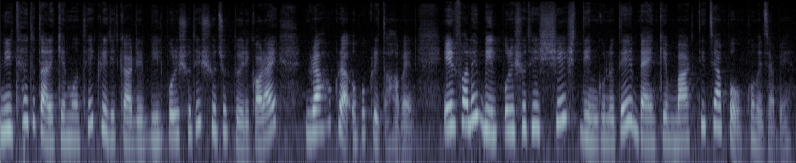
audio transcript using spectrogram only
নির্ধারিত তারিখের মধ্যে ক্রেডিট কার্ডের বিল পরিশোধের সুযোগ তৈরি করায় গ্রাহকরা উপকৃত হবেন। এর ফলে বিল পরিশোধের শেষ দিনগুলোতে ব্যাংকে বাড়তি চাপও কমে যাবে।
